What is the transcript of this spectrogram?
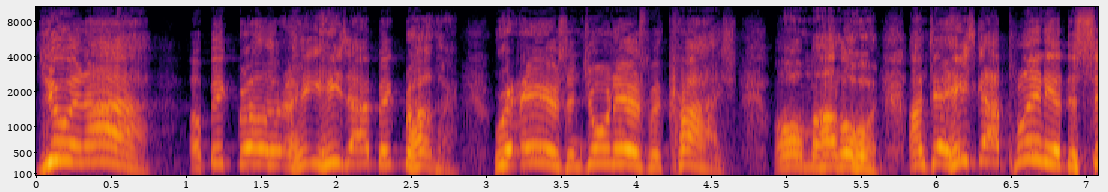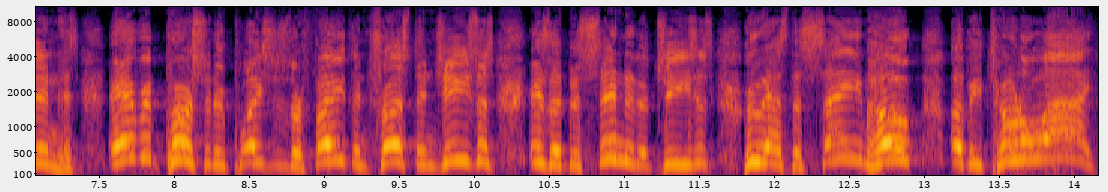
You and I a big brother. He, he's our big brother. We're heirs and joint heirs with Christ. Oh, my Lord. I'm telling you, he's got plenty of descendants. Every person who places their faith and trust in Jesus is a descendant of Jesus who has the same hope of eternal life.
